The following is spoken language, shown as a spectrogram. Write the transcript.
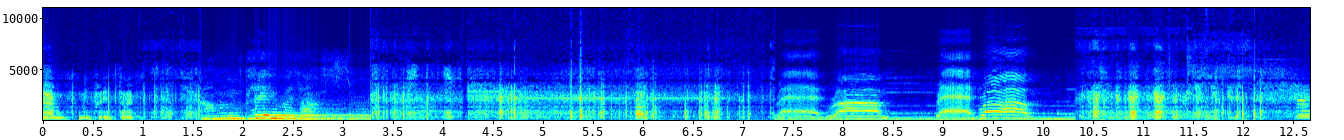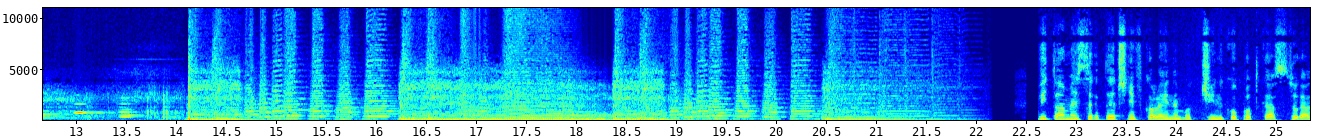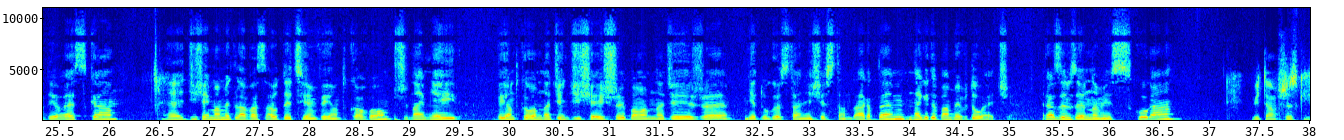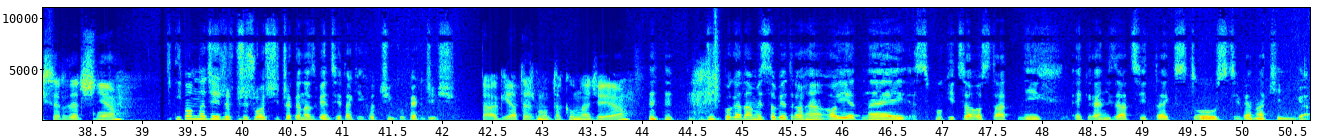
um, intellect. Come and play with us. Red rum, red rum. Witamy serdecznie w kolejnym odcinku podcastu Radio SK. E, Dzisiaj mamy dla Was audycję wyjątkową, przynajmniej wyjątkową na dzień dzisiejszy, bo mam nadzieję, że niedługo stanie się standardem. Nagrywamy w duecie. Razem ze mną jest Skóra Witam wszystkich serdecznie. i mam nadzieję, że w przyszłości czeka nas więcej takich odcinków jak dziś. Tak, ja też mam taką nadzieję. Dziś pogadamy sobie trochę o jednej z póki co ostatnich ekranizacji tekstu Stephena Kinga.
